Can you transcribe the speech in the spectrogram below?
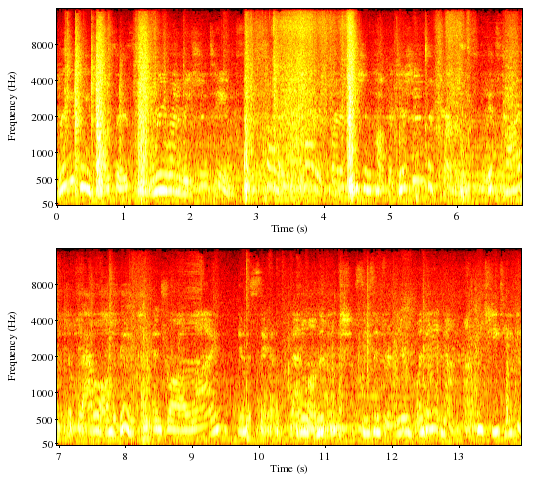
Three houses, three renovation teams. Sorry, cottage renovation competition returns. It's time to battle on the beach and draw a line in the sand. Battle on the Beach. Season premiere Monday at 9 on HGTV.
